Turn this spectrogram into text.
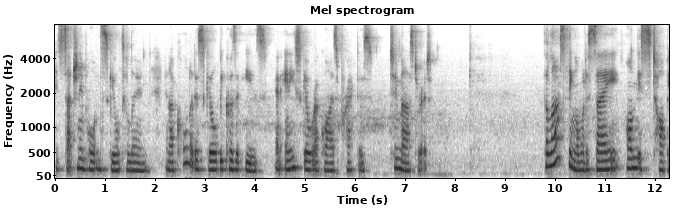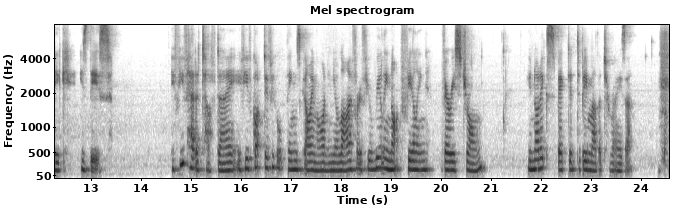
It's such an important skill to learn. And I call it a skill because it is, and any skill requires practice to master it. The last thing I want to say on this topic is this if you've had a tough day, if you've got difficult things going on in your life, or if you're really not feeling very strong, you're not expected to be Mother Teresa.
